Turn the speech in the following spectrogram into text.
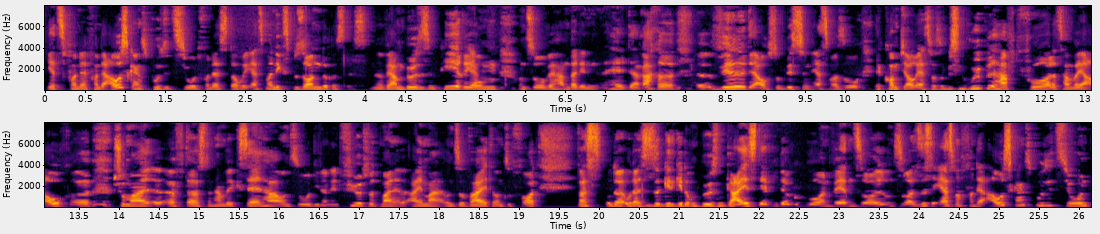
jetzt von der von der Ausgangsposition von der Story erstmal nichts Besonderes ist. Ne? Wir haben ein böses Imperium ja. und so, wir haben da den Held der Rache äh, Will, der auch so ein bisschen erstmal so, der kommt ja auch erstmal so ein bisschen rüpelhaft vor. Das haben wir ja auch äh, schon mal öfters. Dann haben wir Xelha und so, die dann entführt wird mal, einmal und so weiter und so fort. Was oder oder es ist, geht, geht auch um einen bösen Geist, der wiedergeboren werden soll und so also es ist erstmal von der Ausgangsposition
